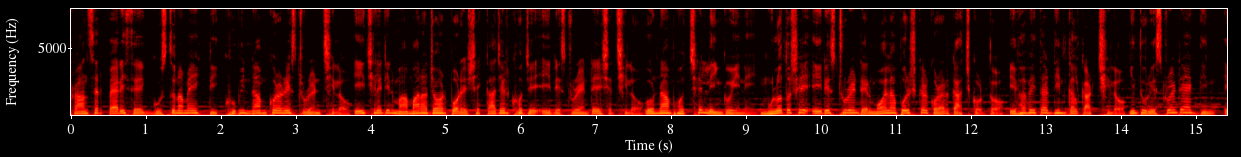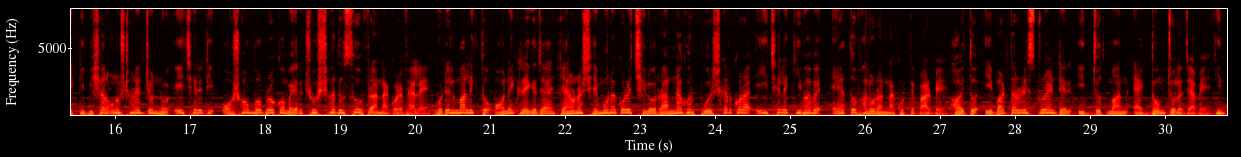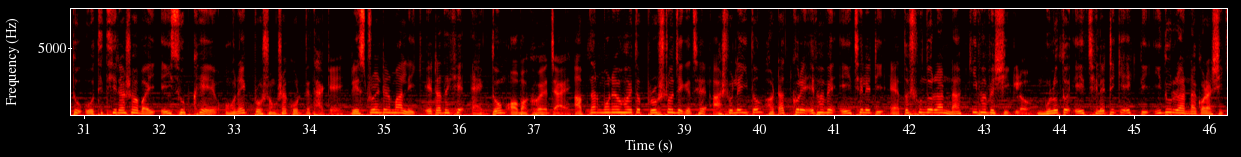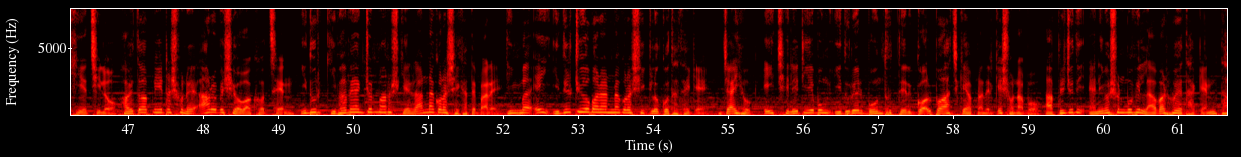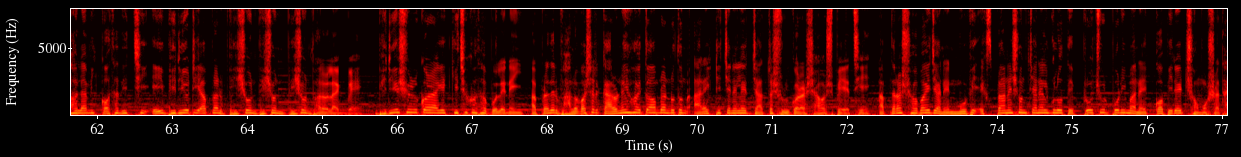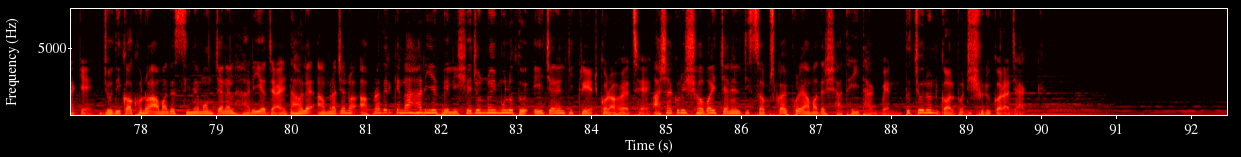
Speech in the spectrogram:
ফ্রান্সের প্যারিসে গুস্তো নামে একটি খুবই নামকরা রেস্টুরেন্ট ছিল। এই ছেলেটির মা মারা যাওয়ার পরে সে কাজের খোঁজে এই রেস্টুরেন্টে এসেছিল। ওর নাম হচ্ছে লিঙ্গুইনি। মূলত সে এই রেস্টুরেন্টের ময়লা পরিষ্কার করার কাজ করত। এভাবেই তার দিনকাল কাটছিল। কিন্তু রেস্টুরেন্টে একদিন একটি বিশাল অনুষ্ঠানের জন্য এই ছেলেটি অসম্ভব রকমের সুস্বাদু স্যুপ রান্না করে ফেলে। হোটেল মালিক তো অনেক রেগে যায়। কেননা সে মনে করেছিল, রান্নাঘর পরিষ্কার করা এই ছেলে কীভাবে এত ভালো রান্না করতে পারবে? হয়তো এবার তার রেস্টুরেন্টের ইজ্জতমান একদম চলে যাবে। কিন্তু অতিথিরা সবাই এই স্যুপ খেয়ে অনেক প্রশংসা করতে থাকে। রেস্টুরেন্টের মালিক এটা দেখে একদম অবাক হয়ে যায়। আপনার মনেও হয়তো প্রশ্ন জেগেছে, আসলেই তো? হঠাৎ করে এভাবে এই ছেলেটি এত সুন্দর রান্না কীভাবে শিখলো? মূলত এই ছেলেটিকে একটি ইঁদুর রান্না করা শিখিয়েছিল। হয়তো আপনি এটা শুনে আরও বেশি অবাক হচ্ছেন। ইঁদুর কীভাবে একজন মানুষকে রান্না করা শেখাতে পারে? কিংবা এই ইঁদুরটিও বা রান্না করা শিখলো কোথা থেকে? যাই হোক, এই ছেলেটি এবং ইঁদুরের বন্ধুত্বের গল্প আজকে আপনাদেরকে শোনাবো। আপনি যদি অ্যানিমেশন মুভি লাভার হয়ে থাকেন, তাহলে আমি কথা দিচ্ছি এই ভিডিওটি আপনার ভীষণ ভীষণ ভীষণ ভালো লাগবে। ভিডিও শুরু করার আগে কিছু কথা বলে নেই। আপনাদের ভালোবাসার কারণেই হয়তো আমরা নতুন আরেকটি চ্যানেলের যাত্রা শুরু করার সাহস পেয়েছি। আপনারা সবাই জানেন, মুভি এক্সপ্লানেশন চ্যানেলগুলোতে প্রচুর পরিমাণে কপিরাইট সমস্যা থাকে। যদি কখনো আমাদের সিনেমন চ্যানেল হারিয়ে যায়, তাহলে আমরা যেন আপনাদেরকে না হারিয়ে ফেলি, সেজন্যই মূলত এই চ্যানেলটি ক্রিয়েট করা হয়েছে। আশা করি সবাই চ্যানেলটি সাবস্ক্রাইব করে আমাদের সাথেই থাকবেন। তো চলুন গল্পটি শুরু করা যাক। Jack.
